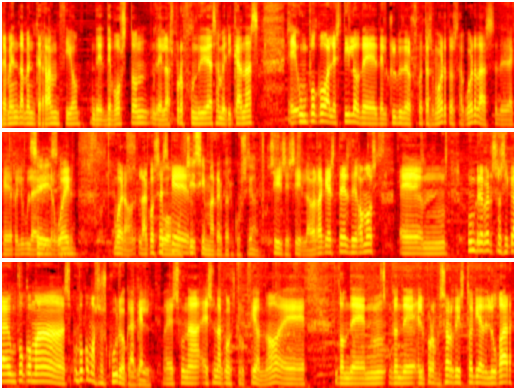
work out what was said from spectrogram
tremendamente rancio de, de, Boston, de las profundidades americanas, eh, un poco al estilo de, del Club de los Poetas Muertos, ¿te acuerdas? De, aquella película sí, de Peter sí. Weir. Bueno, la cosa Tuvo es que... muchísima repercusión. Sí, sí, sí. La verdad que este es, digamos, eh, un reverso si cabe un poco más, un poco más oscuro que aquel. Es una, es una construcción, ¿no? Eh, donde, donde el profesor de historia del lugar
